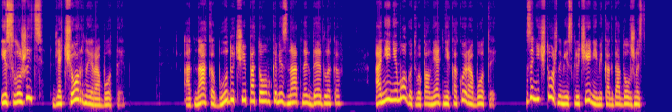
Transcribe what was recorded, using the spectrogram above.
и служить для черной работы. Однако, будучи потомками знатных дедлоков, они не могут выполнять никакой работы, за ничтожными исключениями, когда должность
